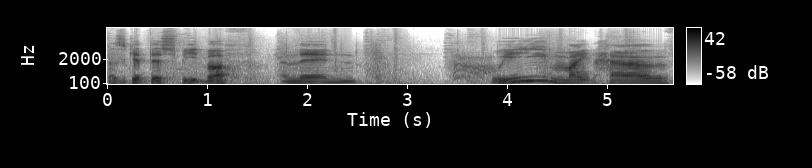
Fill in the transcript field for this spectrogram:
Let's get this speed buff. And then we might have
